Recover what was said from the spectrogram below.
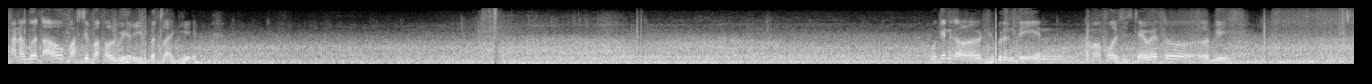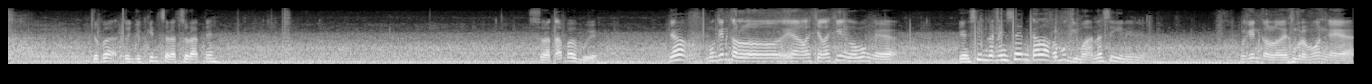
Karena gue tahu pasti bakal lebih ribet lagi. Mungkin kalau diberhentiin sama polisi cewek tuh lebih coba tunjukin surat-suratnya. Surat apa bu ya? Ya mungkin kalau yang laki-laki ngomong kayak ya sim dan SN kalau kamu gimana sih ini mungkin kalau yang perempuan kayak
